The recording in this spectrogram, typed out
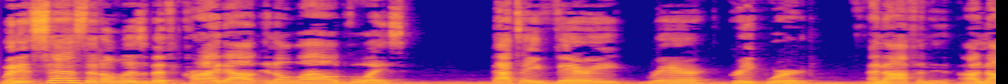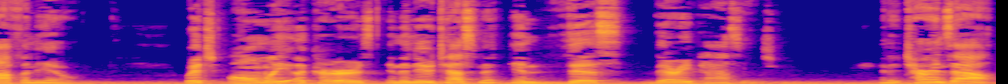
When it says that Elizabeth cried out in a loud voice, that's a very rare Greek word, anaphanio, which only occurs in the New Testament in this very passage. And it turns out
